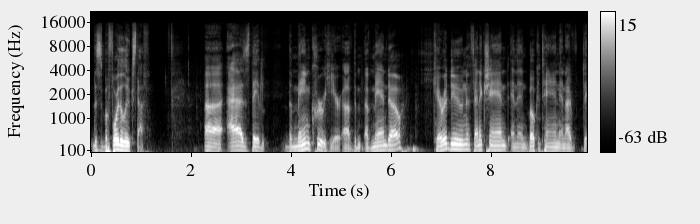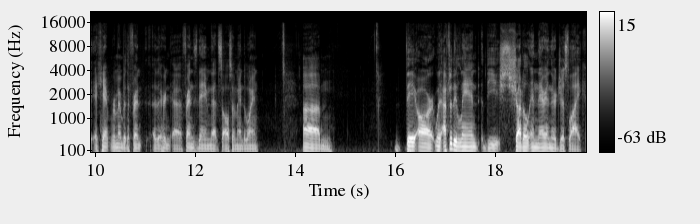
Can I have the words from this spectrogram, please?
This is before the Luke stuff. Uh, as they, the main crew here of the of Mando, Cara Dune, Fennec Shand, and then Bo Katan, and I've I can't remember the friend uh, her uh, friend's name. That's also Mandalorian. Um, they are after they land the shuttle in there, and they're just like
